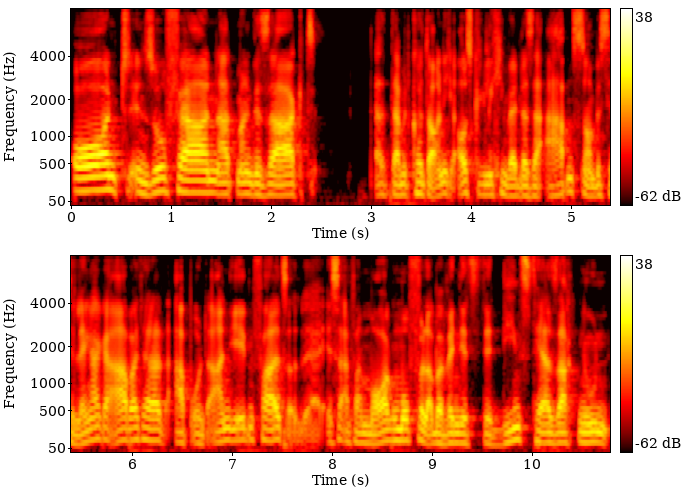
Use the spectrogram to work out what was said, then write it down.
und insofern hat man gesagt, damit konnte auch nicht ausgeglichen werden, dass er abends noch ein bisschen länger gearbeitet hat, ab und an jedenfalls. Also er ist einfach ein Morgenmuffel, aber wenn jetzt der Dienstherr sagt, nun,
